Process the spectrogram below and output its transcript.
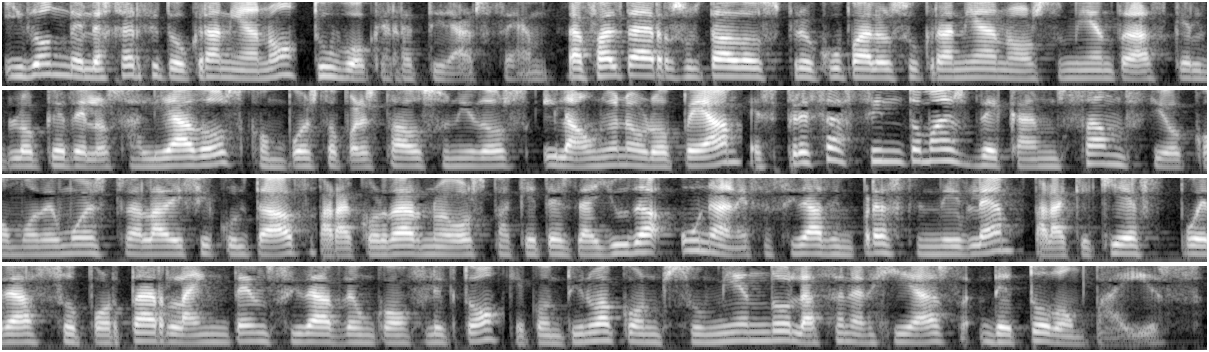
y donde el ejército ucraniano tuvo que retirarse. La falta de resultados preocupa a los ucranianos, mientras que el bloque de los aliados, compuesto por Estados Unidos y la Unión Europea, expresa síntomas de cansancio, como demuestra la dificultad para acordar nuevos paquetes de ayuda, una necesidad imprescindible para que Kiev pueda soportar la intensidad de un conflicto que continúa consumiendo las energías de todo un país.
